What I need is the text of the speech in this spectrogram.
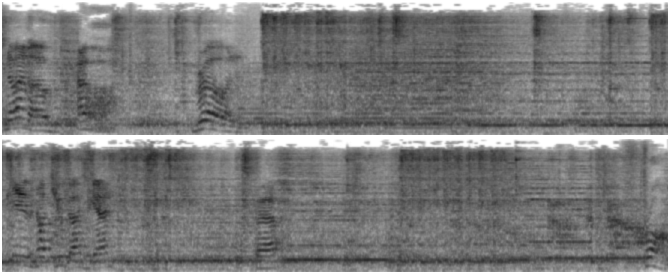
There's no ammo. Oh. Roll. No, not you guys again. Uh, Frank.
